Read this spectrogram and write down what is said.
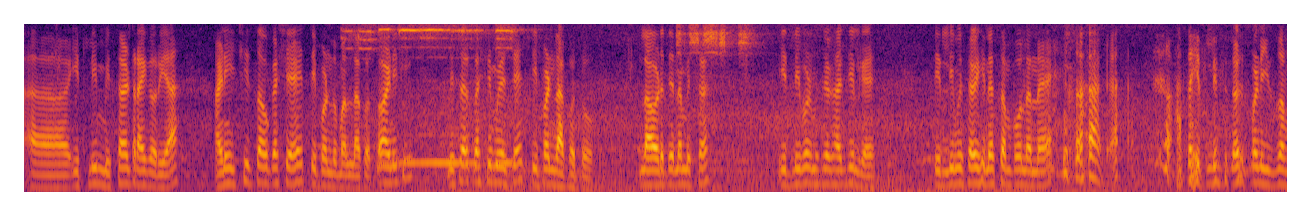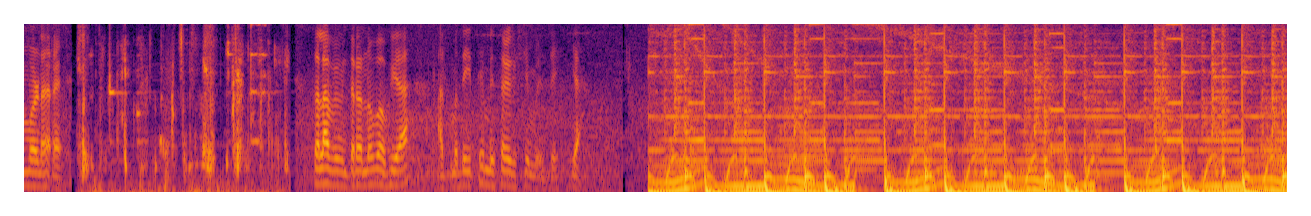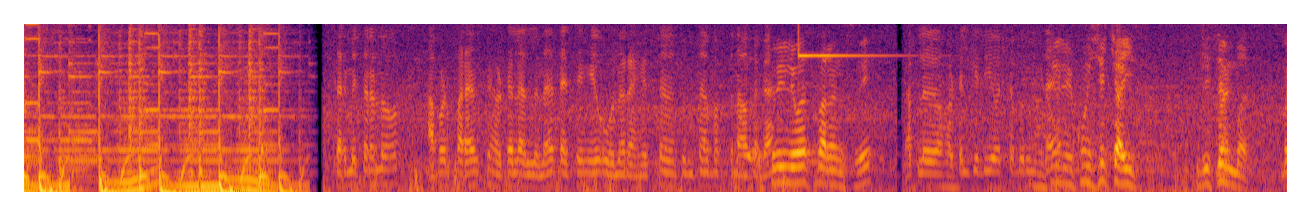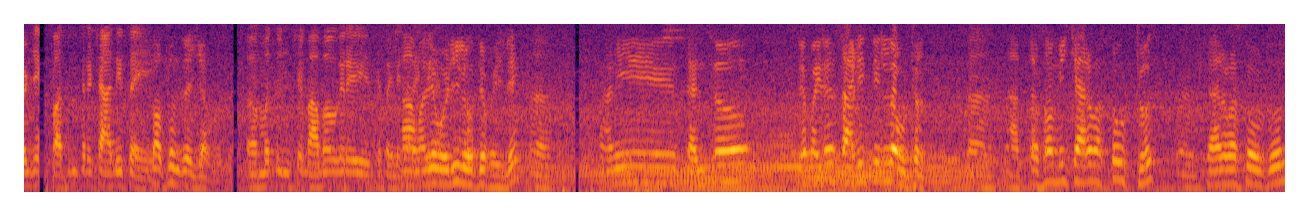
इथली मिसळ ट्राय करूया. आणि हिची चव कशी आहे ती पण तुम्हाला दाखवतो. आणि ती मिसळ कशी मिळते ती पण दाखवतो. तुला आवडते ना मिसळ? इथली पण मिसळ खाशील काय? तिथली मिसळ हिनं संपवलं नाही. आता इथली मिसळ पण ही संपवणार आहे. चला मित्रांनो बघूया. आतमध्ये इथे मिसळ कशी मिळते. या. तर मित्रांनो आपण परांजपे हॉटेल आलं ना त्याचे हे ओनर आहेत. सर तुमचं फक्त नाव सांगा. श्रीनिवास परांजपे. आपलं हॉटेल किती वर्षापूर्वीचं आहे? एकोणीसशे चाळीस डिसेंबर. म्हणजे स्वातंत्र्याच्या आधीच आहे. स्वातंत्र्याच्या अगोदर मग तुमचे बाबा वगैरे इथे पहिले हा माझे? वडील होते पहिले. आणि त्यांचं ते पहिल्या साडेतीनला उठत. तसं मी चार वाजता उठतोच. चार वाजता उठून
